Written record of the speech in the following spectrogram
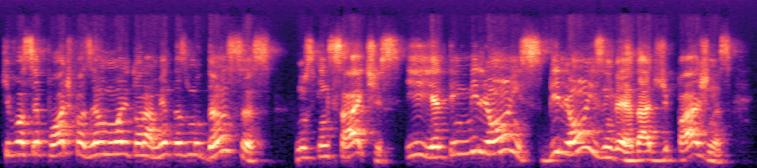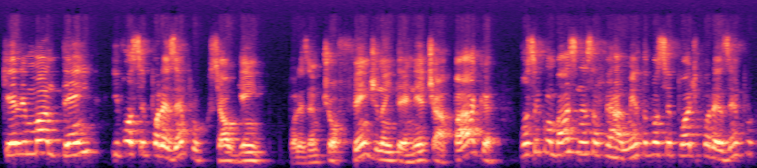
que você pode fazer um monitoramento das mudanças nos insights, e ele tem milhões, bilhões, em verdade, de páginas que ele mantém, e você, por exemplo, se alguém, por exemplo, te ofende na internet e apaga, você, com base nessa ferramenta, você pode, por exemplo,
